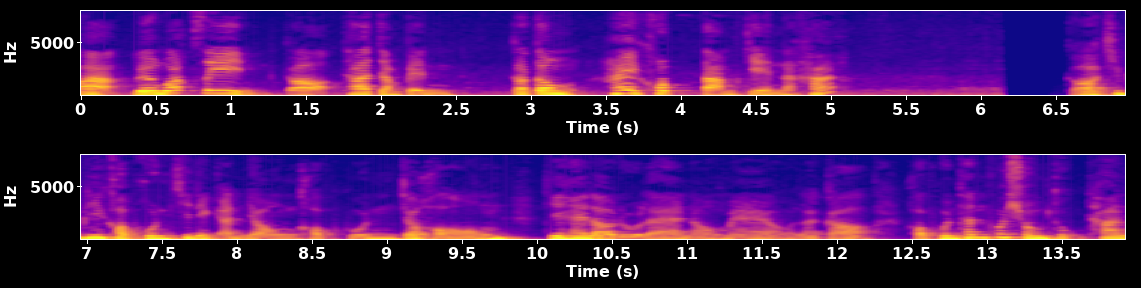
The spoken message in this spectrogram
ว่าเรื่องวัคซีนก็ถ้าจำเป็นก็ต้องให้ครบตามเกณฑ์นะคะ ก็คลิปนี้ขอบคุณคลินิกอันยองขอบคุณเจ้าของที่ให้เราดูแลน้องแมว แล้วก็ขอบคุณท่านผู้ชมทุกท่าน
